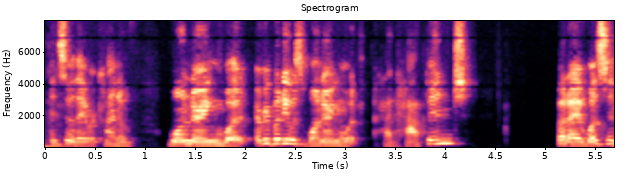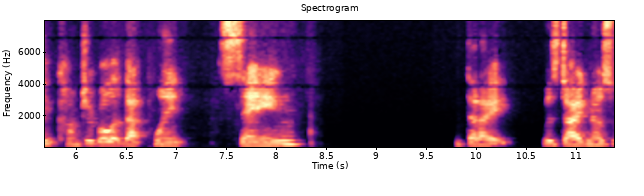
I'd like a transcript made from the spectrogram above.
Mhm. and so they were kind of wondering what everybody was wondering what had happened but i wasn't comfortable at that point saying that i was diagnosed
